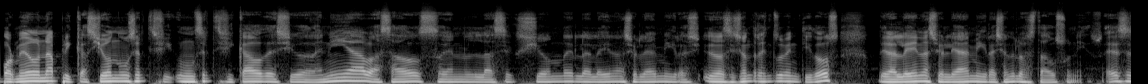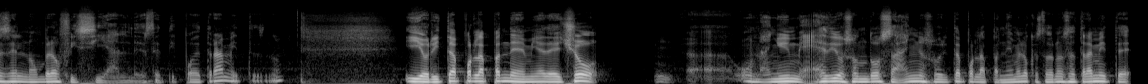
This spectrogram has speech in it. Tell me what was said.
por medio de una aplicación, un, certificado de ciudadanía basados en la sección de la Ley de Nacionalidad de Migración, la sección 322 de la Ley de Nacionalidad de Migración de los Estados Unidos. Ese es el nombre oficial de este tipo de trámites, ¿no? Y ahorita por la pandemia, de hecho, un año y medio, son dos años ahorita por la pandemia lo que está dando ese trámite,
